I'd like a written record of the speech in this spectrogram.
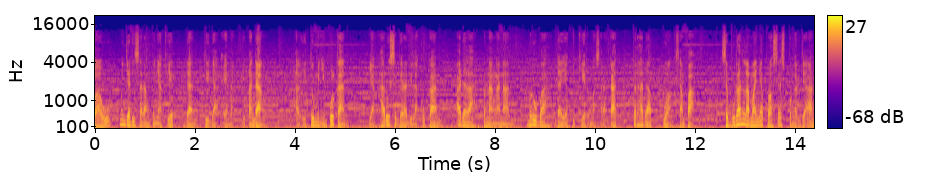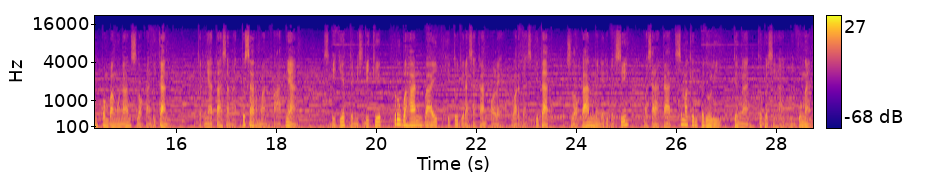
bau, menjadi sarang penyakit, dan tidak enak dipandang. Hal itu menyimpulkan yang harus segera dilakukan adalah penanganan merubah daya pikir masyarakat terhadap buang sampah. Sebulan lamanya proses pengerjaan pembangunan selokan ikan ternyata sangat besar manfaatnya. Sedikit demi sedikit, perubahan baik itu dirasakan oleh warga sekitar. Selokan menjadi bersih, masyarakat semakin peduli dengan kebersihan lingkungan.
